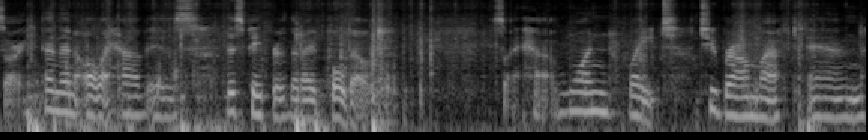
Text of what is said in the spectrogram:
sorry. And then all I have is this paper that I pulled out. So I have one white, two brown left, and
